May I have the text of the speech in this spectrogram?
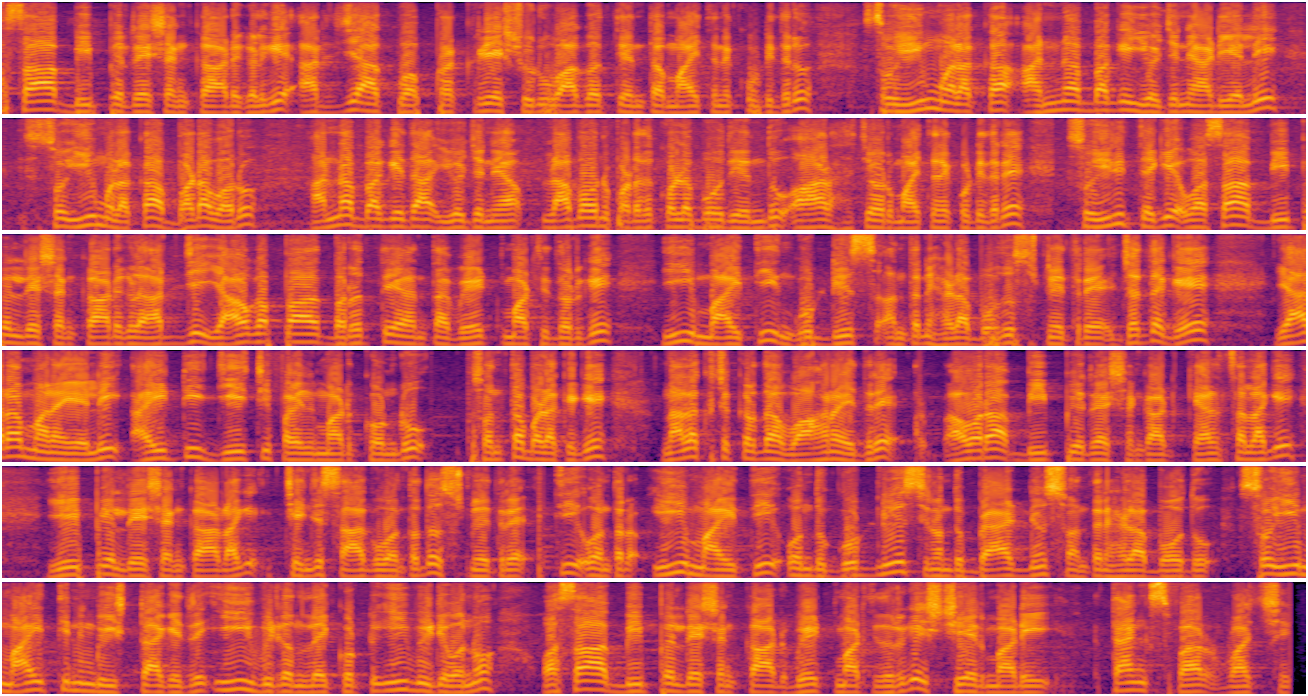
ಹೊಸ ಬಿ ಪಿ ರೇಷನ್ ಕಾರ್ಡ್ಗಳಿಗೆ ಅರ್ಜಿ ಹಾಕುವ ಪ್ರಕ್ರಿಯೆ ಶುರುವಾಗುತ್ತೆ ಅಂತ ಮಾಹಿತಿಯನ್ನು ಕೊಟ್ಟಿದ್ದರು. ಸೊ, ಈ ಮೂಲಕ ಅನ್ನಭಾಗ್ಯ ಯೋಜನೆ ಅಡಿಯಲ್ಲಿ, ಸೊ, ಈ ಮೂಲಕ ಬಡವರು ಅನ್ನಭಾಗ್ಯದ ಯೋಜನೆಯ ಲಾಭವನ್ನು ಪಡೆದುಕೊಳ್ಳಬಹುದು ಎಂದು ಆಹಾರ ಸಚಿವರು ಮಾಹಿತಿಯನ್ನು ಕೊಟ್ಟಿದ್ದಾರೆ. ಸೊ, ಈ ರೀತಿಯಾಗಿ ಹೊಸ ಬಿ ಪಿ ಎಲ್ ರೇಷನ್ ಕಾರ್ಡ್ಗಳ ಅರ್ಜಿ ಯಾವಾಗಪ್ಪ ಬರುತ್ತೆ ಅಂತ ವೇಟ್ ಮಾಡ್ತಿದ್ದವರಿಗೆ ಈ ಮಾಹಿತಿ ಗುಡ್ ನ್ಯೂಸ್ ಅಂತಲೇ ಹೇಳಬಹುದು. ಸ್ನೇಹಿತರೆ, ಜೊತೆಗೆ ಯಾರ ಮನೆಯಲ್ಲಿ I T G T file ಮಾಡಿಕೊಂಡು ಸ್ವಂತ ಬಳಕೆಗೆ ನಾಲ್ಕು ಚಕ್ರದ ವಾಹನ ಇದ್ದರೆ ಅವರ B P L ration card cancel ಆಗಿ A P L ration card ಆಗಿ ಚೇಂಜಸ್ ಆಗುವಂಥದ್ದು ಸ್ನೇಹಿತರೆ. ಒಂಥರ ಈ ಮಾಹಿತಿ ಒಂದು ಗುಡ್ ನ್ಯೂಸ್ ಇನ್ನೊಂದು ಬ್ಯಾಡ್ ನ್ಯೂಸ್ ಅಂತಲೇ ಹೇಳಬಹುದು. ಸೊ ಈ ಮಾಹಿತಿ ನಿಮಗೆ ಇಷ್ಟ ಆಗಿದ್ರೆ ಈ ವಿಡಿಯೋನ ಲೈಕ್ ಕೊಟ್ಟು ಈ ವಿಡಿಯೋವನ್ನು ಹೊಸ B P L ration card wait ಮಾಡ್ತಿದ್ದವರಿಗೆ share ಮಾಡಿ. Thanks for watching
